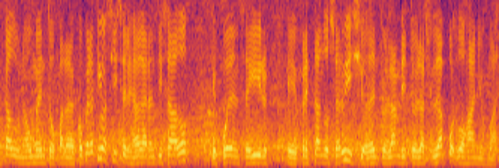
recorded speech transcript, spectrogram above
fijado un aumento para la cooperativa, sí se les ha garantizado que pueden seguir eh, prestando servicio dentro del ámbito de la ciudad por dos años más.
